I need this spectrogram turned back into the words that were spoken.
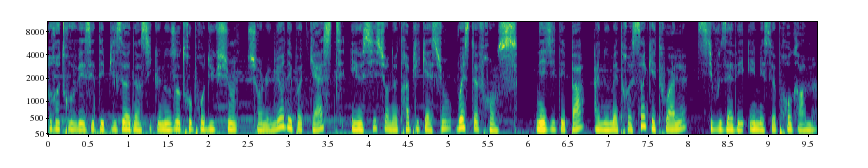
Retrouvez cet épisode ainsi que nos autres productions sur le mur des podcasts et aussi sur notre application Ouest France. N'hésitez pas à nous mettre 5 étoiles si vous avez aimé ce programme.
